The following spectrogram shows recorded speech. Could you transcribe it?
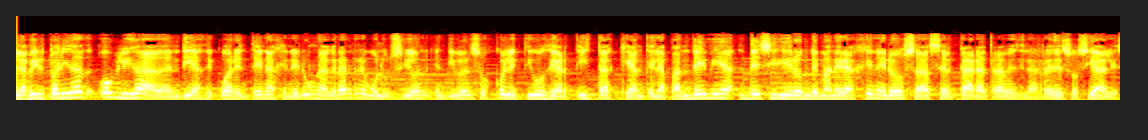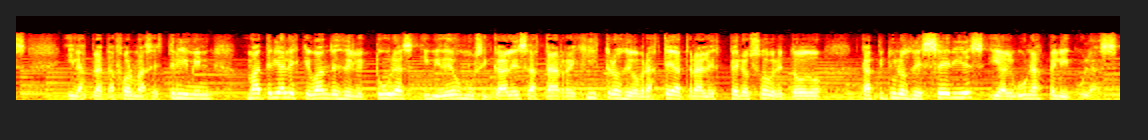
La virtualidad obligada en días de cuarentena generó una gran revolución en diversos colectivos de artistas que ante la pandemia decidieron de manera generosa acercar a través de las redes sociales y las plataformas streaming materiales que van desde lecturas y videos musicales hasta registros de obras teatrales, pero sobre todo capítulos de series y algunas películas.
